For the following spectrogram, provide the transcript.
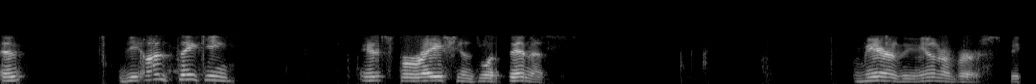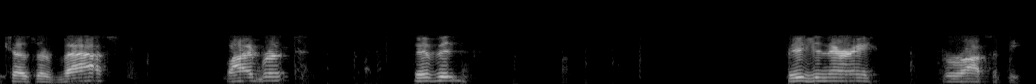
And the unthinking inspirations within us mirror the universe because they're vast, vibrant, vivid, visionary, ferocity.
